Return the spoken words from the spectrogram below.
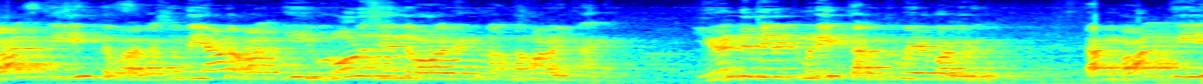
வாழ்க்கையை இந்த வசதியான வாழ்க்கையை இவரோடு சேர்ந்து வாழ வேண்டும் அந்த மாதிரி நினைக்கிறாங்க. இரண்டு பேருக்கு இடையே கருத்து வேறுபாடு தன் வாழ்க்கையை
